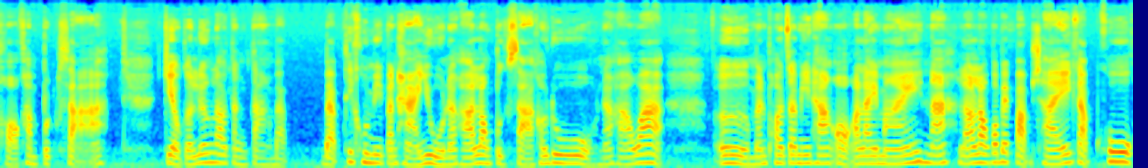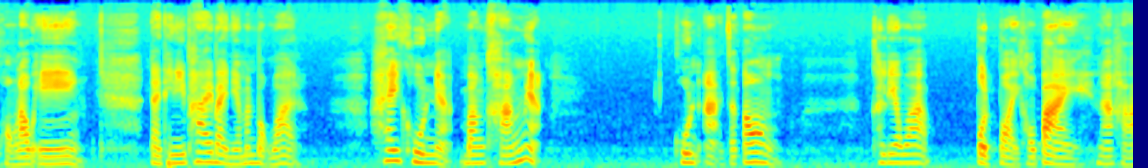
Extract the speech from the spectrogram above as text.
ขอคำปรึกษา เกี่ยวกับเรื่องราวต่างๆ แบบแบบที่คุณมีปัญหาอยู่นะคะ ลองปรึกษาเขาดูนะคะว่าเออ มันพอจะมีทางออกอะไรไหมนะ แล้วเราก็ไปปรับใช้กับคู่ของเราเอง แต่ทีนี้ไพ่ใบนี้มันบอกว่า ให้คุณเนี่ย บางครั้งเนี่ย คุณอาจจะต้อง เขาเรียกว่าปลดปล่อยเขาไปนะคะ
